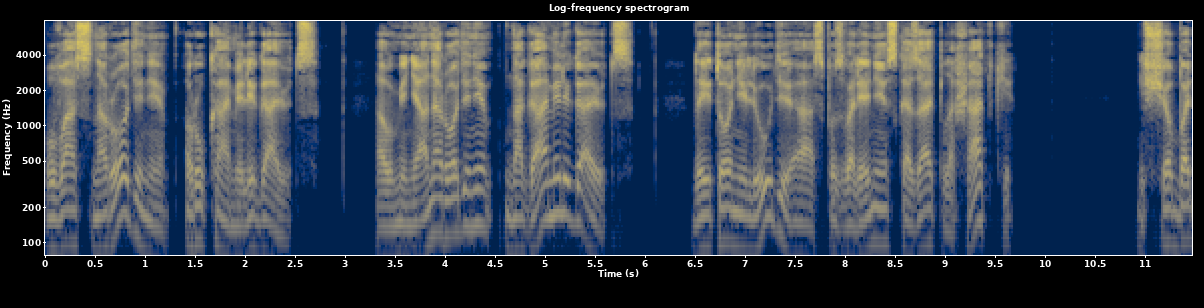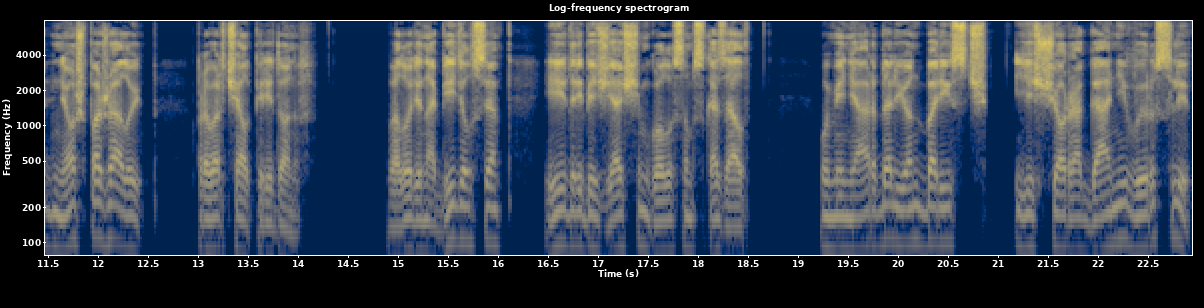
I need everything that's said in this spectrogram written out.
у вас на родине руками легаются, а у меня на родине ногами легаются. Да и то не люди, а, с позволения сказать, лошадки. — Еще боднешь, пожалуй, — проворчал Передонов. Володин обиделся и дребезжащим голосом сказал. — У меня, Ардальон Борисович, еще рога не выросли.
